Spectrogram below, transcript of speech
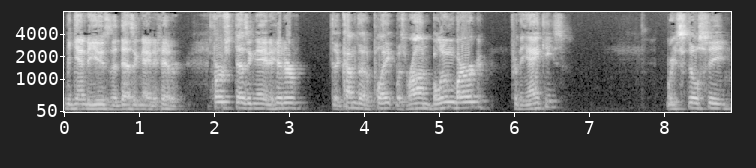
begin to use the designated hitter. First designated hitter to come to the plate was Ron Blomberg for the Yankees. We still see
